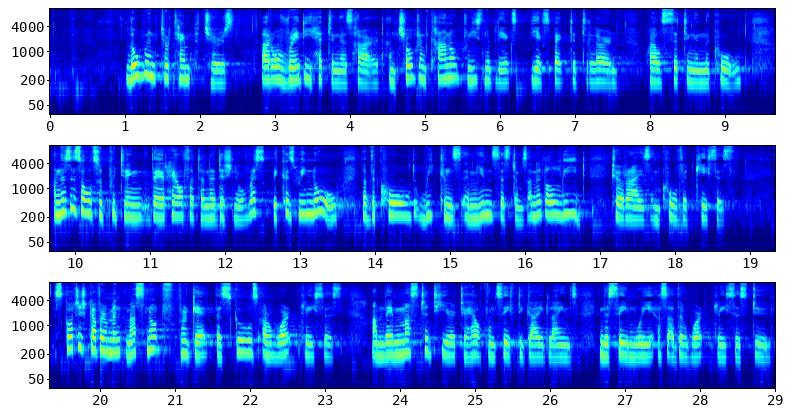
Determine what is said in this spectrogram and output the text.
Low winter temperatures are already hitting us hard and children cannot reasonably ex be expected to learn while sitting in the cold. And this is also putting their health at an additional risk because we know that the cold weakens immune systems and it'll lead to a rise in COVID cases. The Scottish Government must not forget that schools are workplaces and they must adhere to health and safety guidelines in the same way as other workplaces do.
